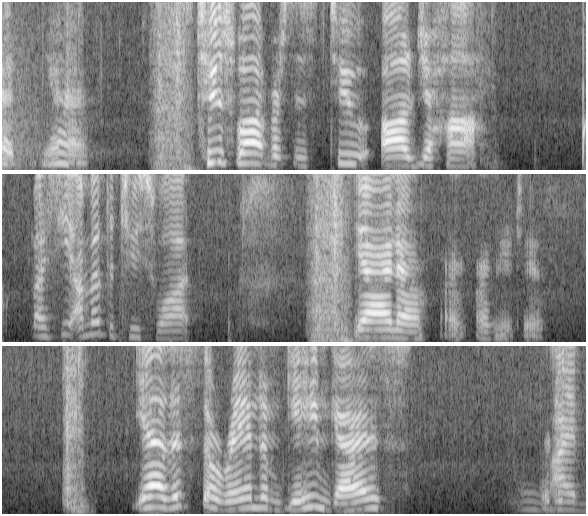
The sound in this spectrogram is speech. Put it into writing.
That should be my- You're dead, yeah. It's two SWAT versus two Al Jaha. I see. I'm at the two SWAT. Yeah, I know. I'm, I'm here too. Yeah, this is a random game, guys. Just- I've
